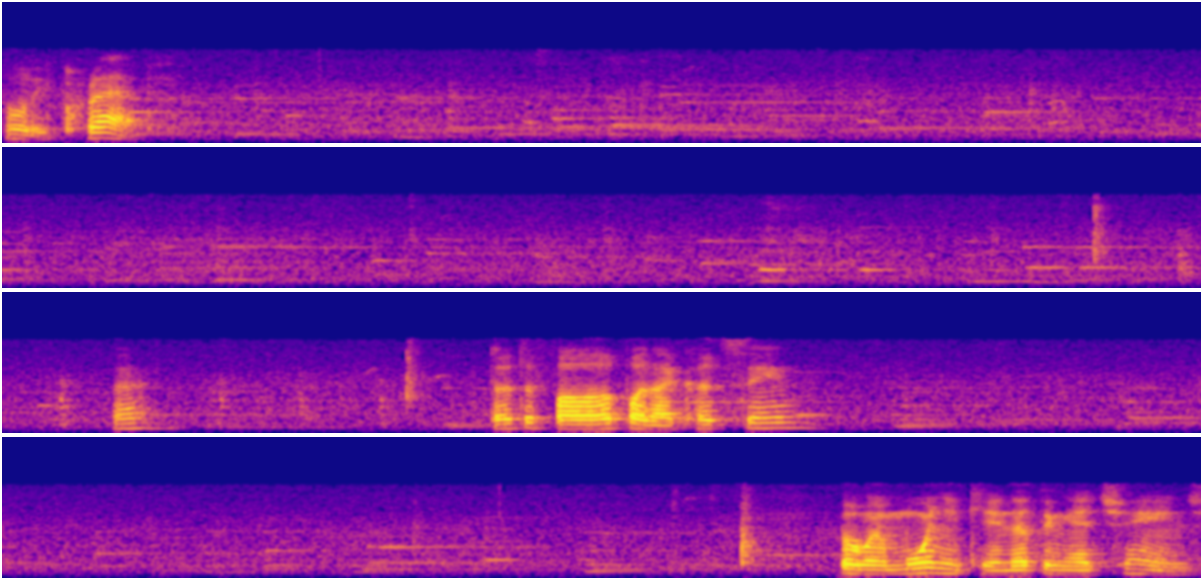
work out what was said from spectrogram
Holy crap. Huh? Do I have to follow up on that cutscene? But when morning came, nothing had changed.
